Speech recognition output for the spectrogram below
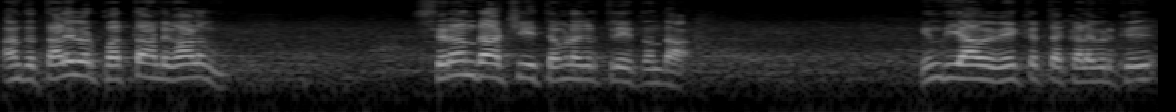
அந்த தலைவர் பத்தாண்டு காலம் சிறந்த ஆட்சியை தமிழகத்திலே தந்தார். இந்தியாவை வேக்கத்தக்க அளவிற்கு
